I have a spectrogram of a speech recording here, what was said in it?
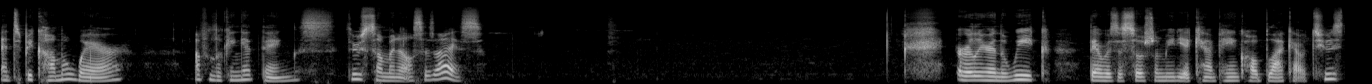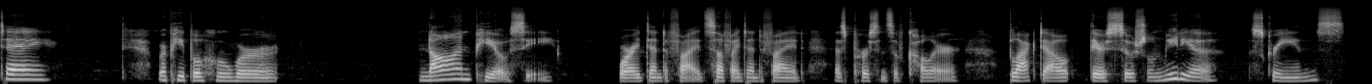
and to become aware of looking at things through someone else's eyes. Earlier in the week, there was a social media campaign called Blackout Tuesday, where people who were non POC or identified, self identified as persons of color, blacked out their social media screens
